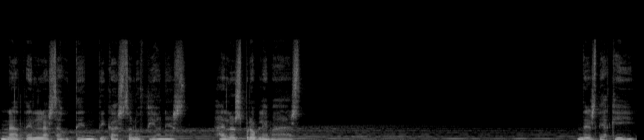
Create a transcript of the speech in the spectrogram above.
nacen las auténticas soluciones a los problemas. Desde aquí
